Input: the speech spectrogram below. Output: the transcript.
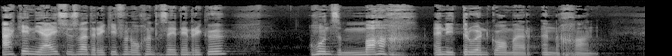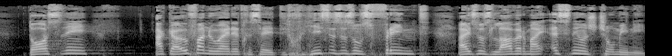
Ek en jy, soos wat Rikkie vanoggend gesê het Enrico, ons mag in die troonkamer ingaan. Daar's nie ek hou van hoe hy dit gesê het. Jesus is ons vriend. Hy is ons lover, maar hy is nie ons chommy nie.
